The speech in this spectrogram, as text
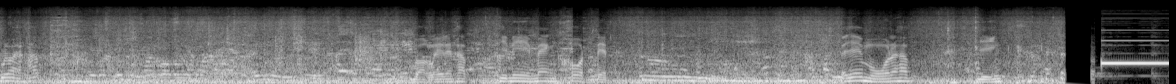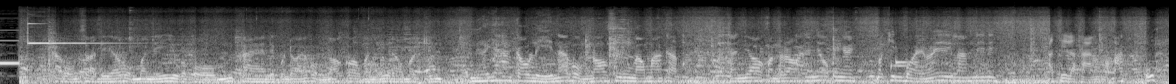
อร่อยครับ บอกเลยนะครับ ที่นี่แม่งโคตรเด็ด ไม่ใช่หมูนะครับ หญิง ครับผมสวัสดีครับผมวันนี้อยู่กับผมแทนเด็กบนดอยครับผมเนาะก็วันนี้เรามากินเนื้อย่างเกาหลีนะผมเนาะซึ่งเรามากับจันย่อคนเราจันย่อเป็นไง มากินบ่อยไหมร้านนี้นี่อาทิตย์ละครั้งครับอัดโอ้โห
